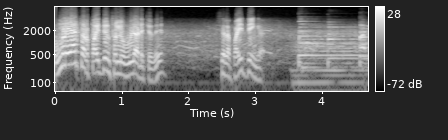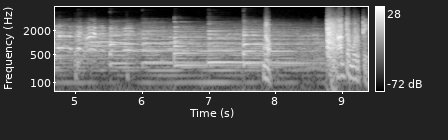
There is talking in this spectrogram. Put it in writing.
உங்களை யார் சார் பைத்தியம் சொல்லி உள்ள அடைச்சது? சில பைத்தியங்க. நோ சாந்தமூர்த்தி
